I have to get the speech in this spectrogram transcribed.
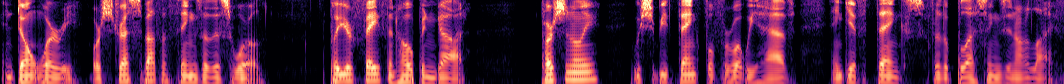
and don't worry or stress about the things of this world. Put your faith and hope in God. Personally, we should be thankful for what we have and give thanks for the blessings in our life.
